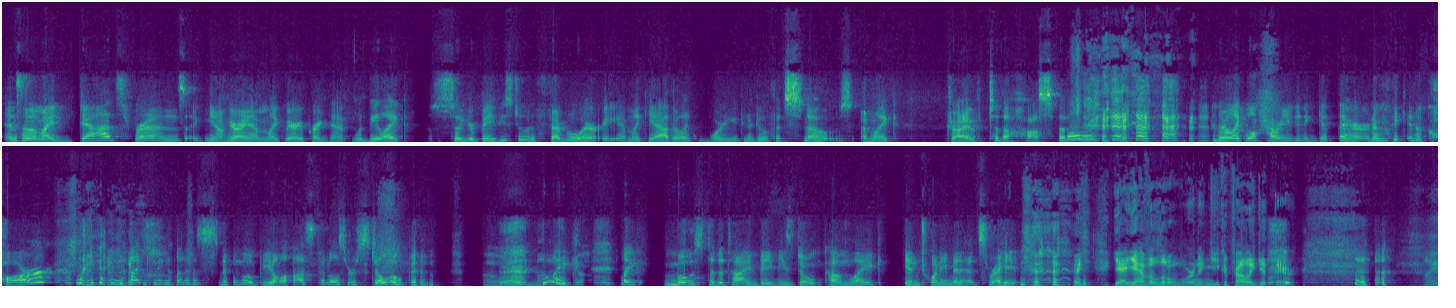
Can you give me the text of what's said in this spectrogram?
and some of my dad's friends, you know, here I am like very pregnant, would be like, "So your baby's due in February?" I'm like, "Yeah." They're like, "What are you going to do if it snows?" I'm like, "Drive to the hospital?" And they're like, well, how are you going to get there? And I'm like, in a car? Like, I'm not getting on a snowmobile. Hospitals are still open. oh my Like- god. Like, most of the time, babies don't come like in 20 minutes, right? yeah, you have a little warning. You could probably get there. My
